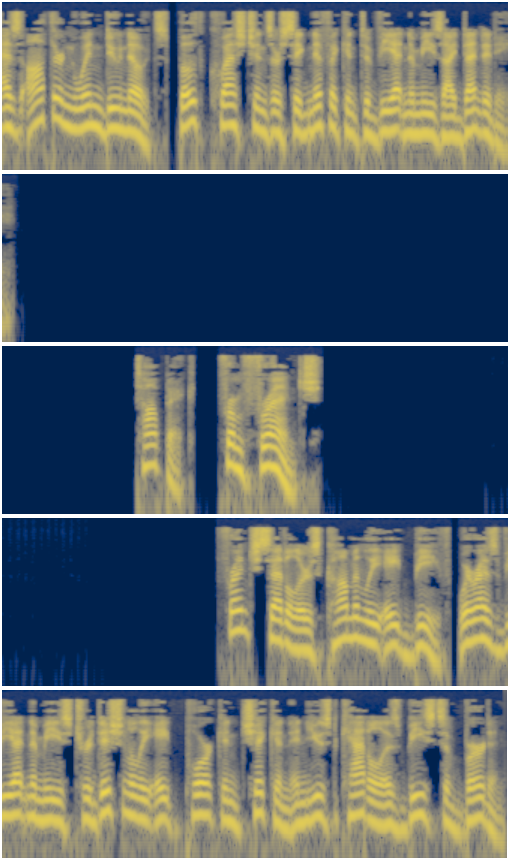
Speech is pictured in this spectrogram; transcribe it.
As author Nguyen Du notes, both questions are significant to Vietnamese identity. From French French settlers commonly ate beef, whereas Vietnamese traditionally ate pork and chicken and used cattle as beasts of burden.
